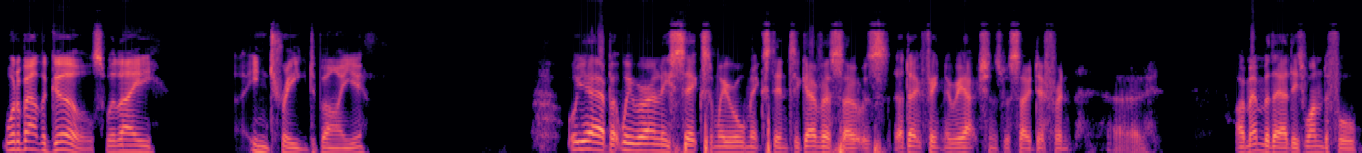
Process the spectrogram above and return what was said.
What about the girls? Were they intrigued by you? Well, yeah, but we were only six and we were all mixed in together, so it was. I don't think the reactions were so different. Uh, I remember they had these wonderful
